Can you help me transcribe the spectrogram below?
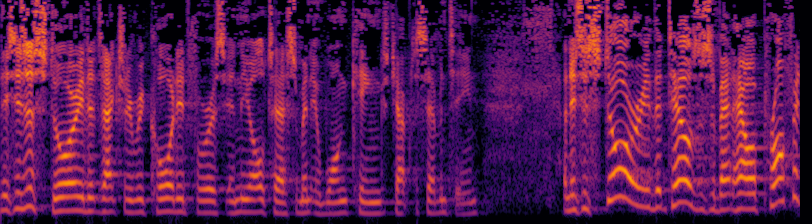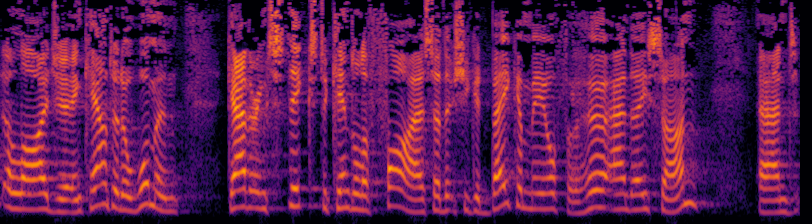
This is a story that's actually recorded for us in the Old Testament in 1 Kings chapter 17. And it's a story that tells us about how a prophet Elijah encountered a woman gathering sticks to kindle a fire so that she could bake a meal for her and a son. And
